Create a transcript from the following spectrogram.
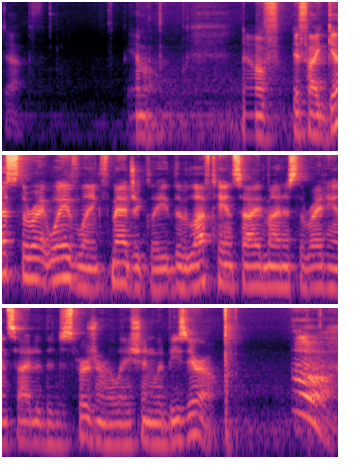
depth. Bammo. Now if, if I guess the right wavelength magically, the left-hand side minus the right-hand side of the dispersion relation would be zero. Oh,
